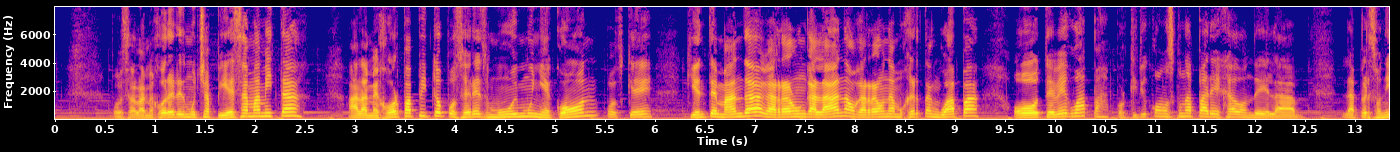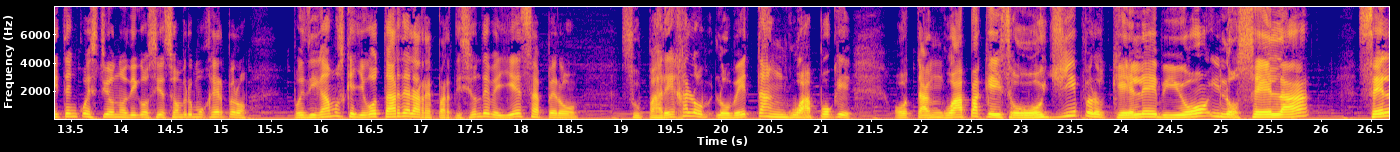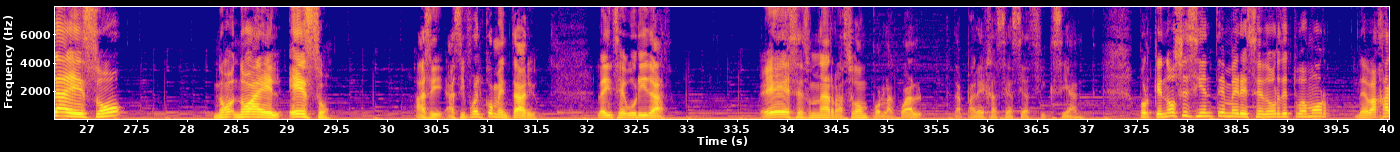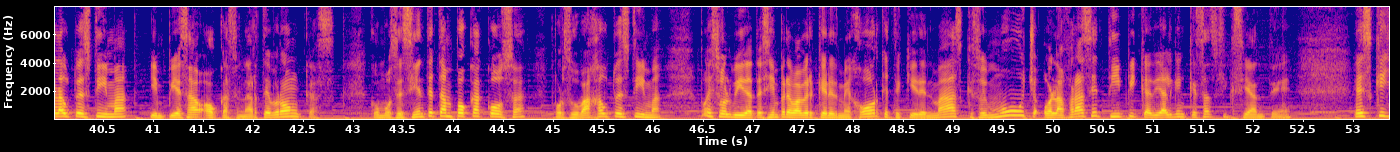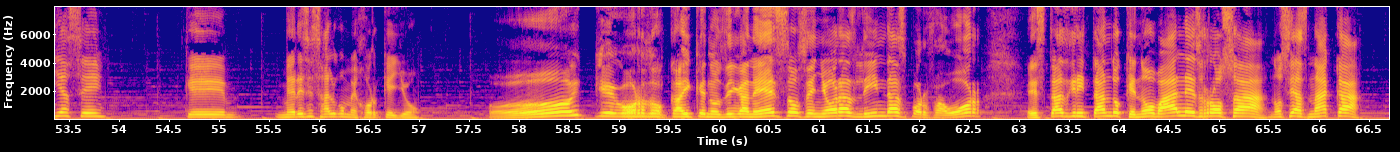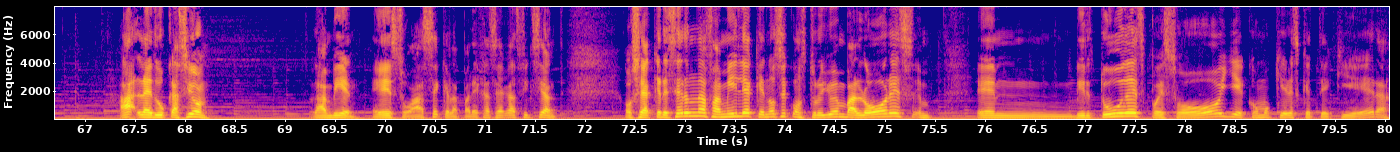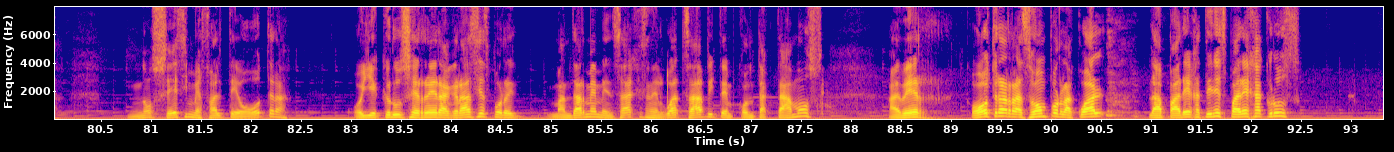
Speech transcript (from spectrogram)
Pues a lo mejor eres mucha pieza, mamita. A lo mejor, papito, pues eres muy muñecón. Pues qué, ¿quién te manda a agarrar un galán o agarrar a una mujer tan guapa? O te ve guapa. Porque yo conozco una pareja donde la, la personita en cuestión, no digo si es hombre o mujer, pero pues digamos que llegó tarde a la repartición de belleza, pero su pareja lo, lo ve tan guapo que, o tan guapa que dice, oye, pero ¿qué le vio? Y lo cela. ¿Cela eso? No, no a él, eso. Así, así fue el comentario. La inseguridad. Esa es una razón por la cual la pareja se hace asfixiante. Porque no se siente merecedor de tu amor. Le baja la autoestima y empieza a ocasionarte broncas. Como se siente tan poca cosa por su baja autoestima, pues olvídate, siempre va a ver que eres mejor, que te quieren más, que soy mucho. O la frase típica de alguien que es asfixiante. ¿eh? Es que ya sé que mereces algo mejor que yo. ¡Ay, qué gordo cae que nos digan eso, señoras lindas, por favor! Estás gritando que no vales, Rosa. No seas naca. Ah, la educación. También, eso hace que la pareja se haga asfixiante. O sea, crecer en una familia que no se construyó en valores, en, en virtudes, pues oye, ¿cómo quieres que te quiera? No sé si me falte otra. Oye, Cruz Herrera, gracias por mandarme mensajes en el WhatsApp y te contactamos. A ver, otra razón por la cual la pareja. ¿Tienes pareja, Cruz?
